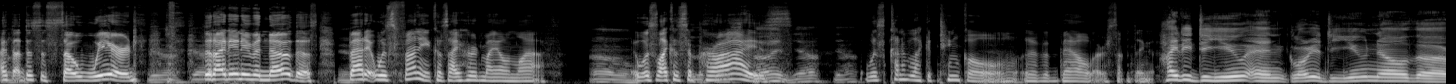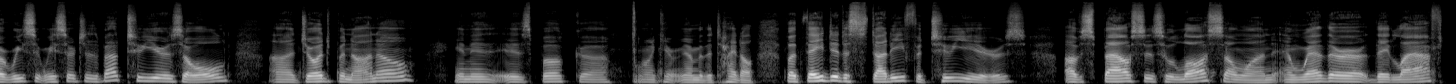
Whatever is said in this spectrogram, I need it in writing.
I thought this is so weird that I didn't even know this. But it was funny because I heard my own laugh. Oh, It was like a surprise. Yeah, yeah. It was kind of like a tinkle of a bell or something. Heidi, do you and Gloria, do you know the recent research is about two years old? Uh, George Bonanno, in his, his book, uh, oh, I can't remember the title, but they did a study for two years of spouses who lost someone and whether they laughed,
